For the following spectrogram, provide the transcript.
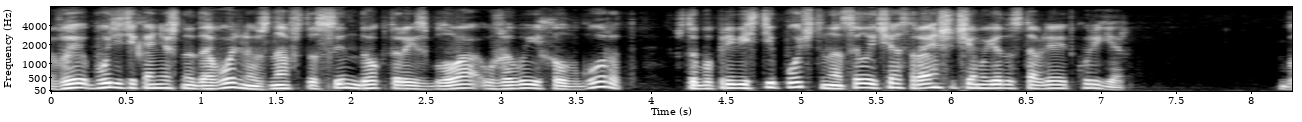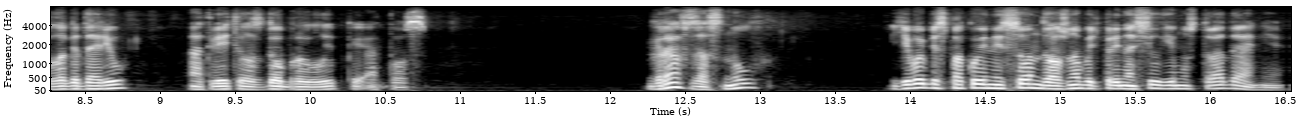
вы будете, конечно, довольны, узнав, что сын доктора из Блуа уже выехал в город, чтобы привезти почту на целый час раньше, чем ее доставляет курьер. Благодарю, ответил с доброй улыбкой Атос. Граф заснул. Его беспокойный сон должно быть приносил ему страдания.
